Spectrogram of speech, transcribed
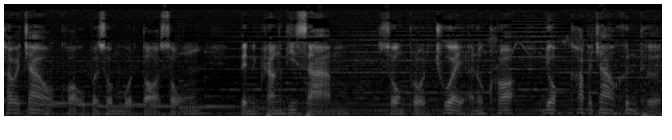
ข้าพเจ้าขออุปสมบทต่อสงฆ์เป็นครั้งที่สามทรงโปรดช่วยอนุเคราะห์ยกข้าพเจ้าขึ้นเถิด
